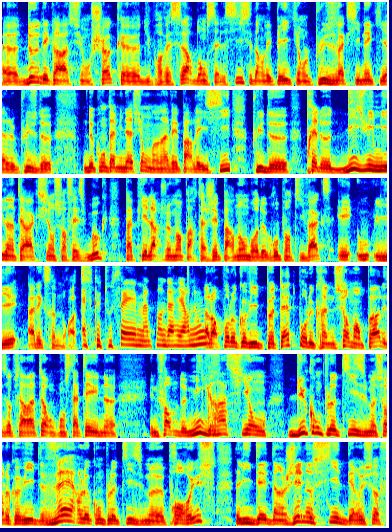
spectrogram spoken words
Euh, deux déclarations choc euh, du professeur, dont celle-ci. C'est dans les pays qui ont le plus vacciné qu'il y a le plus de, de, contamination. On en avait parlé ici. Plus de près de 18 000 interactions sur Facebook. Papier largement partagé par nombre de groupes anti-vax et ou liés à l'extrême droite. Est-ce que tout ça est maintenant derrière nous? Alors pour le Covid, peut-être. Pour l'Ukraine, sûrement pas. Les observateurs ont constaté une, une forme de migration du complotisme sur le Covid vers le complotisme pro-russe. L'idée d'un génocide des russophones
